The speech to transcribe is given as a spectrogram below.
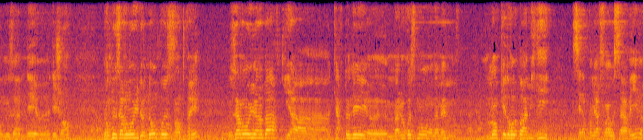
on nous a amené euh, des gens. Donc nous avons eu de nombreuses entrées. Nous avons eu un bar qui a cartonné. euh, malheureusement, on a même manqué de repas à midi. C'est la première fois où ça arrive.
